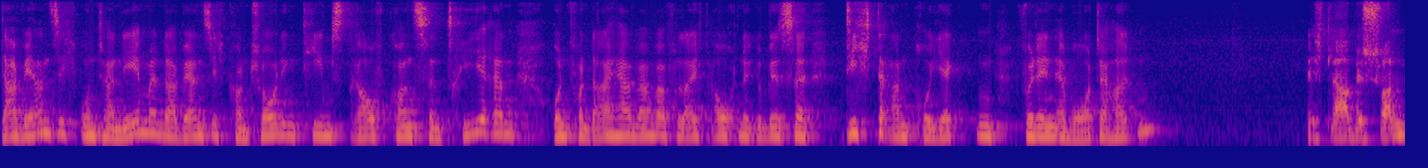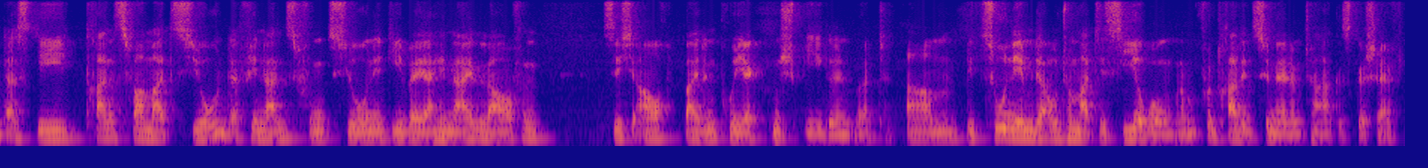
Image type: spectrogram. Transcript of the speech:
da werden sich Unternehmen, da werden sich Controlling-Teams drauf konzentrieren und von daher werden wir vielleicht auch eine gewisse Dichte an Projekten für den Award erhalten? Ich glaube schon, dass die Transformation der Finanzfunktion, in die wir ja hineinlaufen, sich auch bei den Projekten spiegeln wird. Ähm, die zunehmende Automatisierung ne, von traditionellem Tagesgeschäft.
